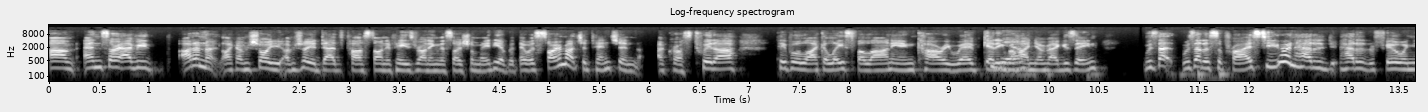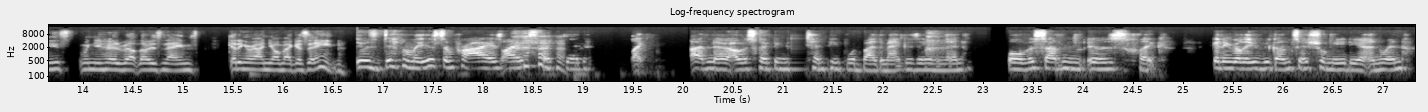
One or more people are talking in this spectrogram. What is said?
Um, and so Abbie, I don't know, like I'm sure you, I'm sure your dad's passed on if he's running the social media, but there was so much attention across Twitter. People like Elyse Villani and Karrie Webb getting yeah. behind your magazine. Was that was that a surprise to you? And how did how did it feel when you when you heard about those names getting around your magazine? It was definitely a surprise. I expected like I don't know, I was hoping 10 people would buy the magazine. And then all of a sudden it was like getting really big on social media. And when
